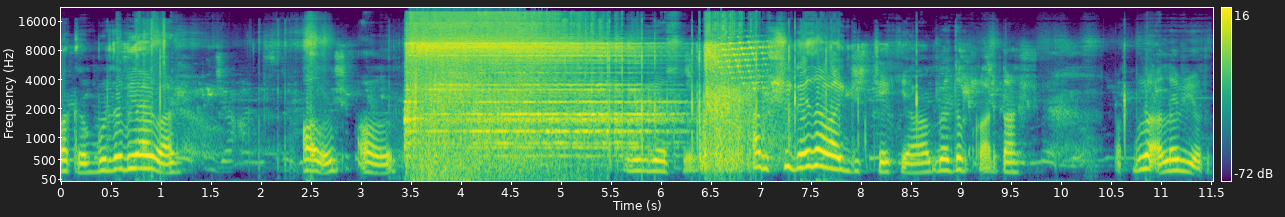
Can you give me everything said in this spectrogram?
Bakın burada bir yer var. Alın, alın. Biliyorsun. Abi şu ne zaman gidecek ya? Anladım kardeş. Bak bunu alamıyorum.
